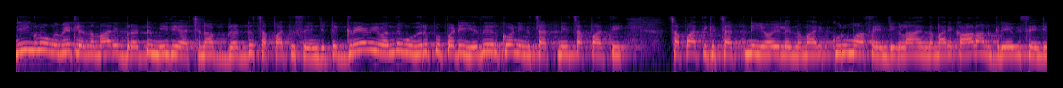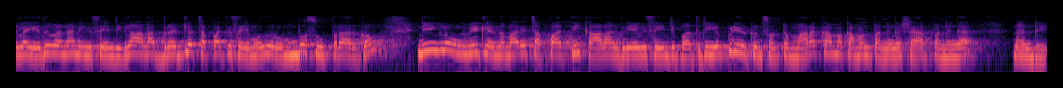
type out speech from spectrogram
நீங்களும் உங்கள் வீட்டில் இந்த மாதிரி ப்ரெட்டு மீதி ஆச்சுன்னா ப்ரெட்டு சப்பாத்தி செஞ்சுட்டு கிரேவி வந்து உங்கள் விருப்பப்படி எது இருக்கோ நீங்கள் சட்னி சப்பாத்தி சப்பாத்திக்கு சட்னியோ இல்லை இந்த மாதிரி குருமா செஞ்சுக்கலாம் இந்த மாதிரி காளான் கிரேவி செஞ்சுக்கலாம் எது வேணால் நீங்கள் செஞ்சுக்கலாம். ஆனால் ப்ரெட்டில் சப்பாத்தி செய்யும் போது ரொம்ப சூப்பராக இருக்கும். நீங்களும் உங்கள் வீட்டில் இந்த மாதிரி சப்பாத்தி காளான் கிரேவி செஞ்சு பார்த்துட்டு எப்படி இருக்குன்னு சொல்லிட்டு மறக்காமல் கமெண்ட் பண்ணுங்கள் ஷேர் பண்ணுங்கள் நன்றி.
